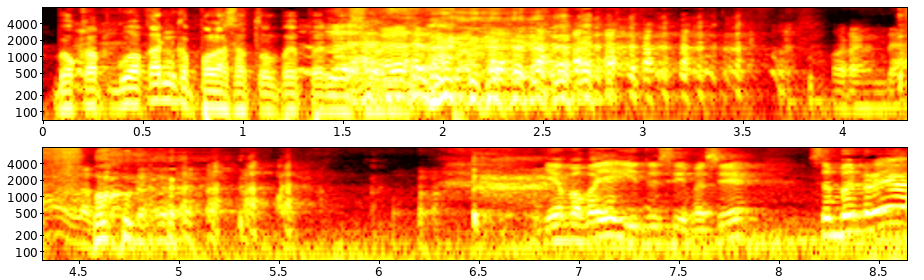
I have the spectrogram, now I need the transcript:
Bokap gua kan kepala Satpol PP nasional. orang dalam. ya pokoknya gitu sih maksudnya sebenarnya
